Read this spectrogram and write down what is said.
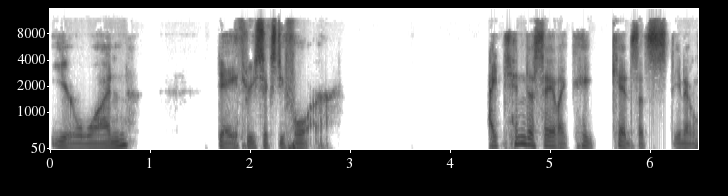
year one, day 364. I tend to say, like, hey, kids, let's, you know,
